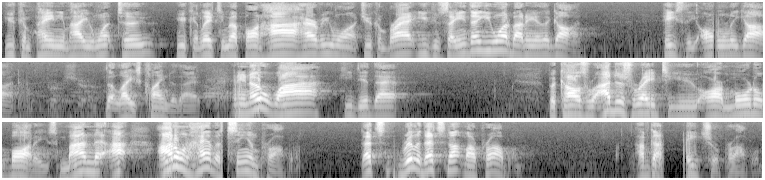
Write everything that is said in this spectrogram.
You can paint him how you want to. You can lift him up on high however you want. You can brag. You can say anything you want about any other God. He's the only God that lays claim to that. And you know why he did that? Because what I just read to you are mortal bodies. My, I, I don't have a sin problem. That's really that's not my problem. I've got a nature problem.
